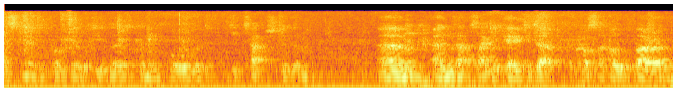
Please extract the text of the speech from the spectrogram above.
estimated probability of those coming forward is attached to them. Um, and that's aggregated up across the whole borough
